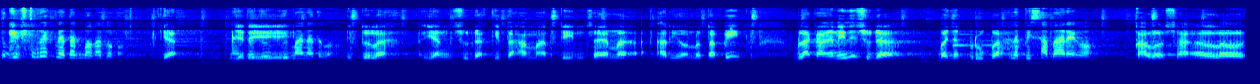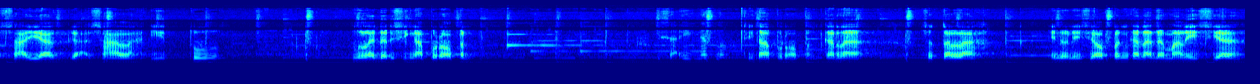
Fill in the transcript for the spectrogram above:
Tuh gesturnya kelihatan banget loh kok. Ya, Nah, jadi itu tuh gimana tuh, itulah yang sudah kita amatin saya sama Aryono. Tapi belakangan ini sudah banyak berubah. Lebih sabar ya kok. Kalau kalau saya nggak salah itu mulai dari Singapura Open. Bisa inget loh. Singapura Open karena setelah Indonesia Open kan ada Malaysia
